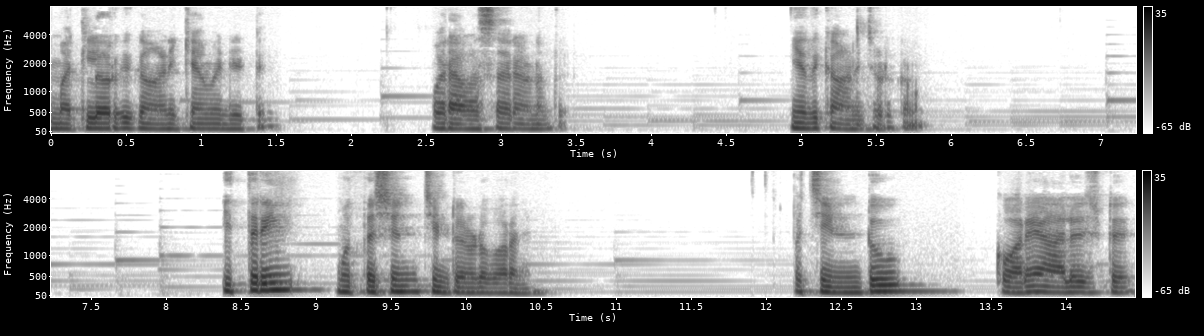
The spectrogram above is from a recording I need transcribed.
മറ്റുള്ളവർക്ക് കാണിക്കാൻ വേണ്ടിയിട്ട് ഒരവസരമാണത്. നീ അത് കാണിച്ചു കൊടുക്കണം. ഇത്രയും മുത്തശ്ശൻ ചിണ്ടുവിനോട് പറഞ്ഞു. അപ്പൊ ചിണ്ടു കുറെ ആലോചിച്ചിട്ട്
